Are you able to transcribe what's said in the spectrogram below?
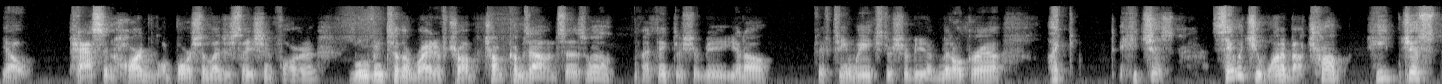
you know, passing hard abortion legislation in Florida, moving to the right of Trump. Trump comes out and says, "Well, I think there should be, you know, 15 weeks. There should be a middle ground." Like he just say what you want about Trump. He just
